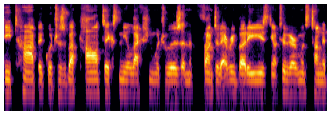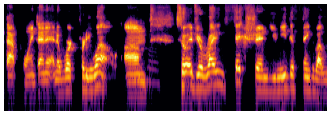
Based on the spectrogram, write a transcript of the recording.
the topic, which was about politics and the election, which was in the front of everybody's, you know, to everyone's tongue at that point, and, and it worked pretty well. Um, mm-hmm. So if you're writing fiction, you need to think about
